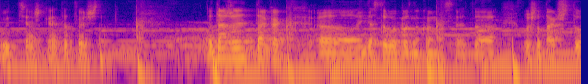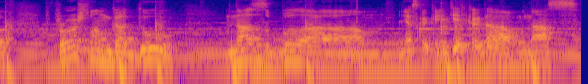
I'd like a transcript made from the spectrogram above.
Будет тяжко, это точно. Даже так как э, я с тобой познакомился, это вышло так, что в прошлом году у нас было несколько недель, когда у нас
